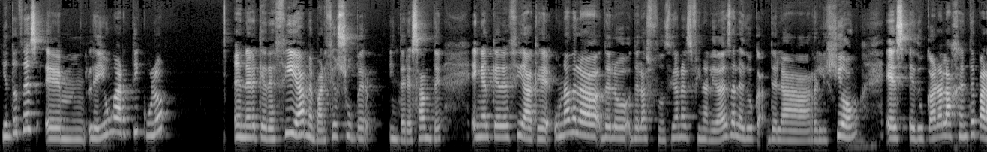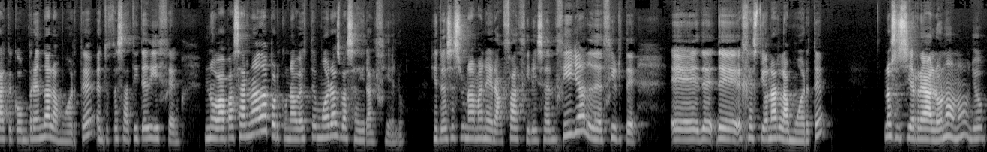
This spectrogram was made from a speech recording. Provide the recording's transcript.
Y entonces em, leí un artículo en el que decía, me pareció súper interesante, en el que decía que una de, las funciones, finalidades de la, la religión es educar a la gente para que comprenda la muerte. Entonces a ti te dicen, no va a pasar nada porque una vez te mueras vas a ir al cielo. Y entonces es una manera fácil y sencilla de decirte, eh, de, gestionar la muerte. No sé si es real o no, ¿no? Yo,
